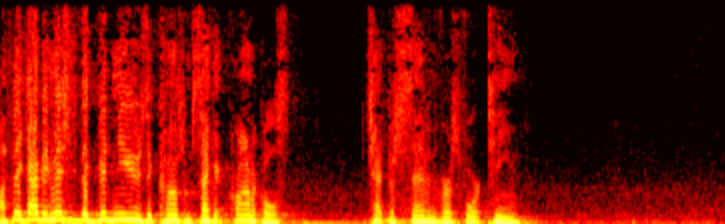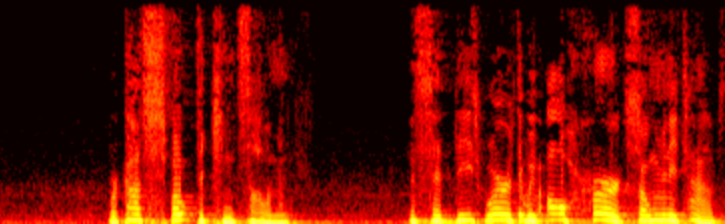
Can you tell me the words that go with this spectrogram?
I think I'd be missing the good news that comes from Second Chronicles chapter 7 verse 14 where God spoke to King Solomon and said these words that we've all heard so many times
